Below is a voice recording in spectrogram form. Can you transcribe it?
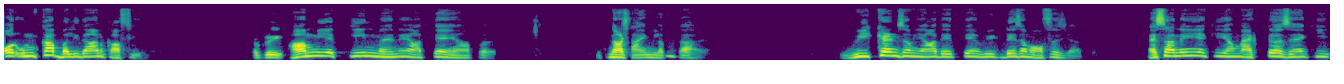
और उनका बलिदान काफ़ी है Agreed. हम ये तीन महीने आते हैं यहाँ पर इतना टाइम लगता है वीकेंड्स हम यहाँ देते हैं वीकडेज हम ऑफ़िस जाते हैं ऐसा नहीं है कि हम एक्टर्स हैं कि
